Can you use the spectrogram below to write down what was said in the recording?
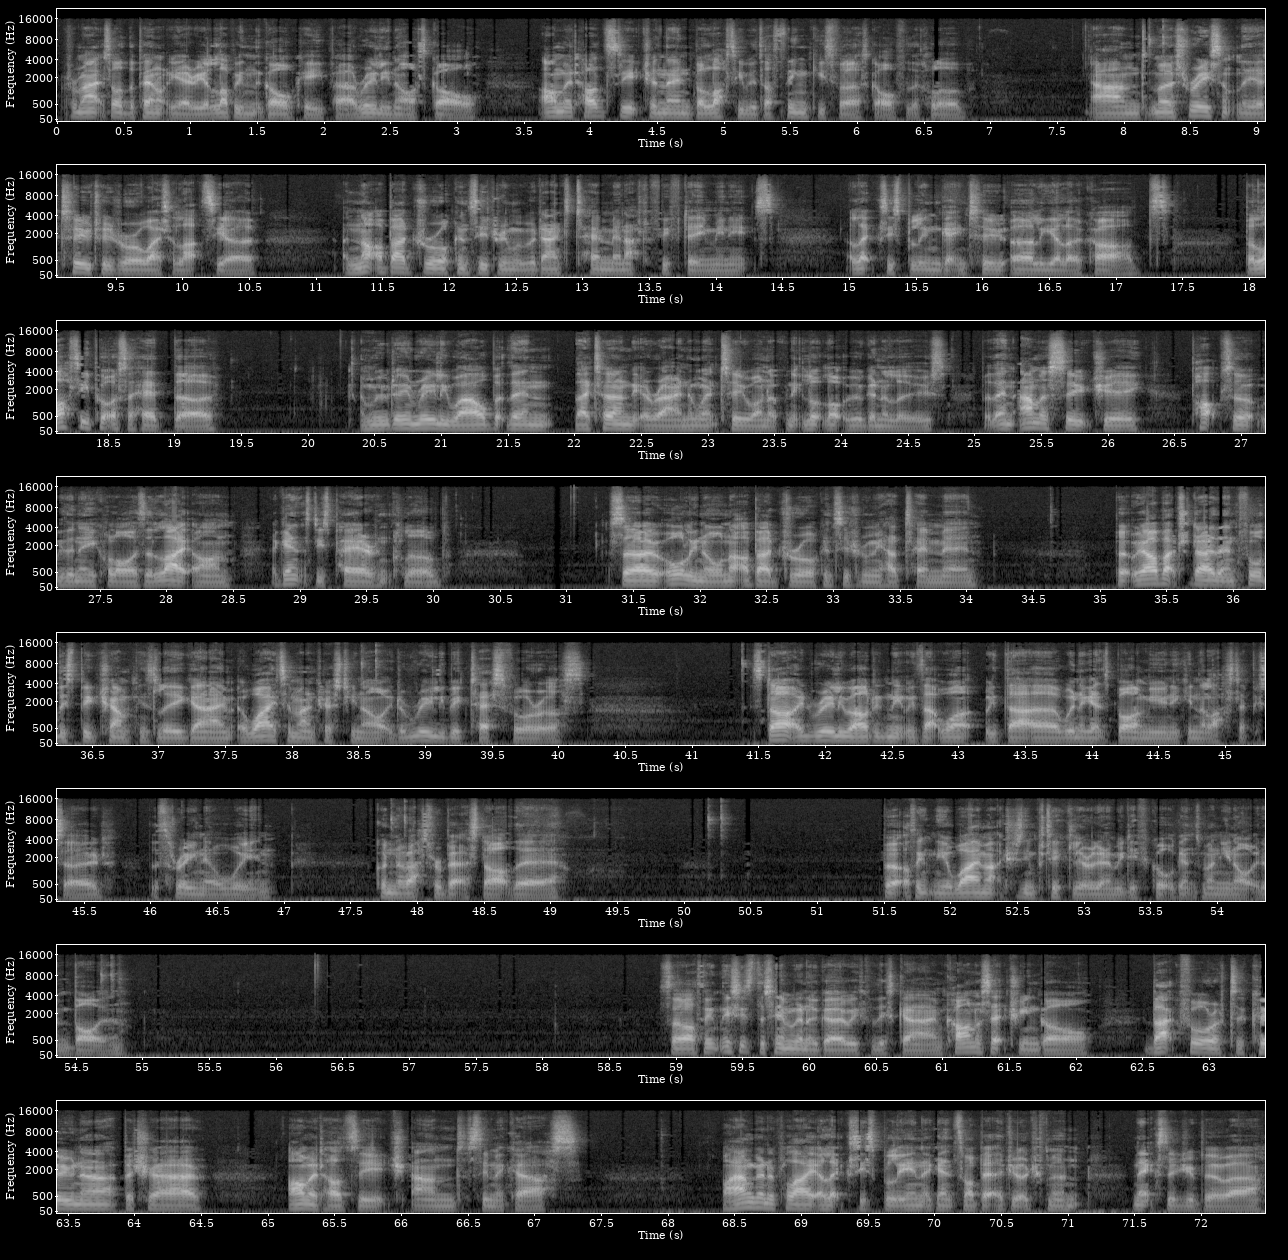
from outside the penalty area lobbing the goalkeeper, a really nice goal. Ahmed Hodzic and then Belotti with I think his first goal for the club. And most recently a 2-2 draw away to Lazio. And not a bad draw considering we were down to 10 men after 15 minutes. Alexis Blin getting two early yellow cards. Belotti put us ahead though and we were doing really well but then they turned it around and went 2-1 up and it looked like we were going to lose. But then Amasucci popped up with an equaliser late on against his parent club. So all in all not a bad draw considering we had 10 men. But we are back today then for this big Champions League game away to Manchester United a really big test for us. Started really well didn't it with that with that uh, win against Bayern Munich in the last episode the 3-0 win. Couldn't have asked for a better start there but I think the away matches in particular are going to be difficult against Man United and Bayern. So I think this is the team we're going to go with for this game. Carnesecchi in goal, back four of Takuna, Bachau, Ahmed Hodzic and Tsimikas. I am going to play Alexis Blin against my better judgment next to Jabua.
